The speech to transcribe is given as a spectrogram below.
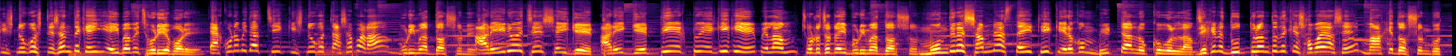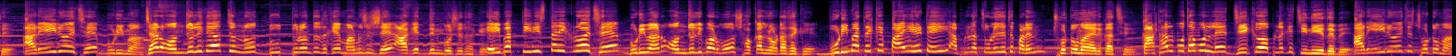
কৃষ্ণগড় স্টেশন থেকেই এইভাবে ছড়িয়ে পড়ে। এখন আমি যাচ্ছি কৃষ্ণগড় চাষাপাড়া বুড়িমার দর্শনে। আর এই রয়েছে সেই গেট। আর এই গেট দিয়ে একটু এগিয়ে গিয়ে পেলাম ছোট ছোট এই বুড়িমার দর্শন। মন্দিরের সামনে আসতেই ঠিক এরকম ভিড়টা লক্ষ্য করলাম, যেখানে দূর দূরান্ত থেকে সবাই আসে মাকে দর্শন করতে। আর এই রয়েছে বুড়িমা, যার অঞ্জলি দেওয়ার জন্য দূর দূরান্ত থেকে মানুষ এসে আগের দিন বসে থাকে। এইবার তিরিশ তারিখ রয়েছে বুড়িমার অঞ্জলি পর্ব সকাল নটা থেকে। বুড়িমা থেকে পায়ে হেঁটেই আপনারা চলে যেতে পারেন ছোট মায়ের কাছে। কাঁঠাল পোতা বললে যে কেউ আপনাকে চিনিয়ে দেবে। আর এই রয়েছে ছোট মা,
